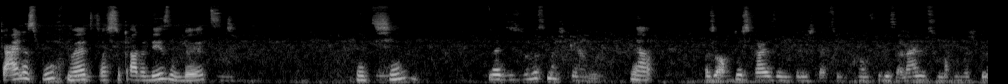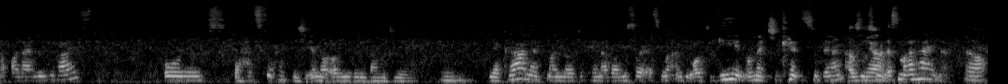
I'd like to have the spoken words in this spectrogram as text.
geiles Buch mit, was du gerade lesen willst. Mädchen? Ja, das, das mache ich gerne. Ja. Also auch durchs Reisen bin ich dazu gekommen, vieles alleine zu machen, weil ich bin auch alleine gereist. Und da hast du halt nicht immer irgendwen bei dir. Mhm. Ja klar lernt man Leute kennen, aber man muss ja erstmal an die Orte gehen, um Menschen kennenzulernen. Also ist Ja. man erstmal alleine. Ja.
